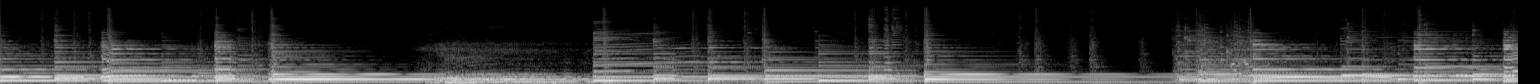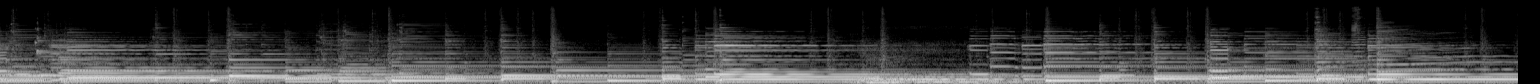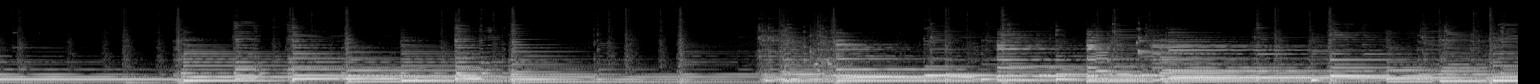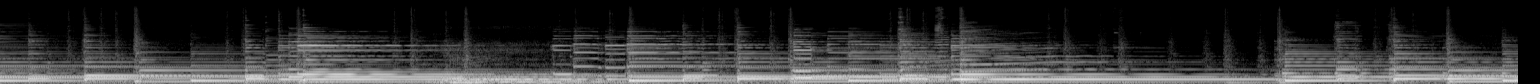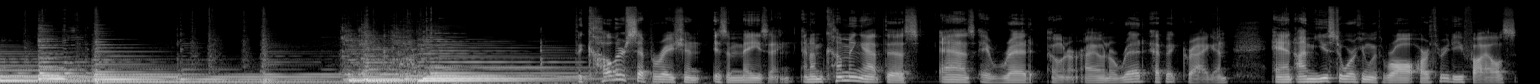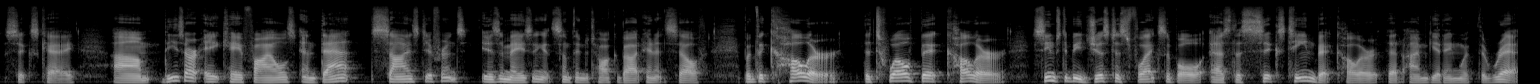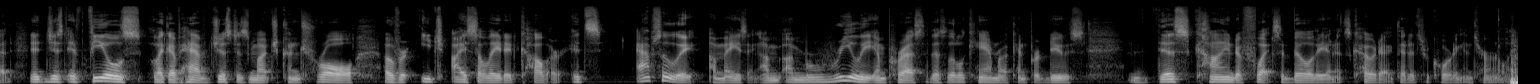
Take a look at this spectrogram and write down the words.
color separation is amazing, and I'm coming at this as a RED owner. I own a RED Epic Dragon, and I'm used to working with raw R3D files, 6K. Um, these are 8K files, and that size difference is amazing. It's something to talk about in itself. But the color the 12-bit color seems to be just as flexible as the 16-bit color that I'm getting with the RED. It just it feels like I have just as much control over each isolated color. It's absolutely amazing. I'm, I'm really impressed that this little camera can produce this kind of flexibility in its codec that it's recording internally.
